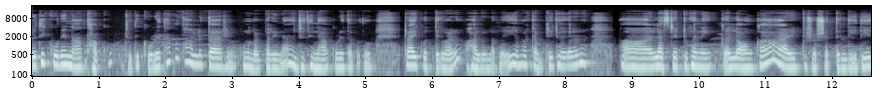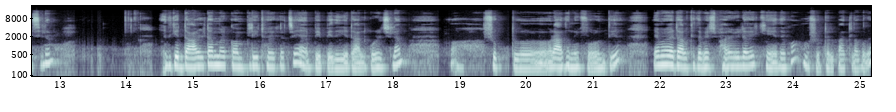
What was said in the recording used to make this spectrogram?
যদি করে না থাকো, যদি করে থাকো তাহলে তার কোনো ব্যাপারই না, যদি না করে থাকো তো ট্রাই করতে পারো, ভালো লাগবে। এই আমার কমপ্লিট হয়ে গেল লাস্টে একটুখানি লঙ্কা আর একটু সর্ষের তেল দিয়ে দিয়েছিলাম। এদিকে ডালটা আমার কমপ্লিট হয়ে গেছে পেঁপে দিয়ে ডাল করেছিলাম শুক্তো রাঁধুনি ফোড়ন দিয়ে। এবার ডাল খেতে বেশ ভালোই লাগে, খেয়ে দেখো মুসুর ডাল পাতলা করে।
